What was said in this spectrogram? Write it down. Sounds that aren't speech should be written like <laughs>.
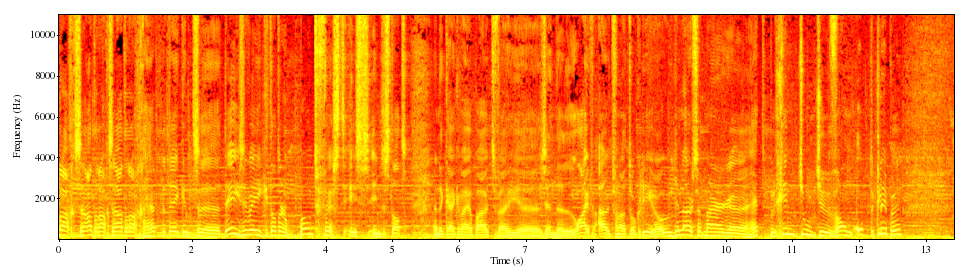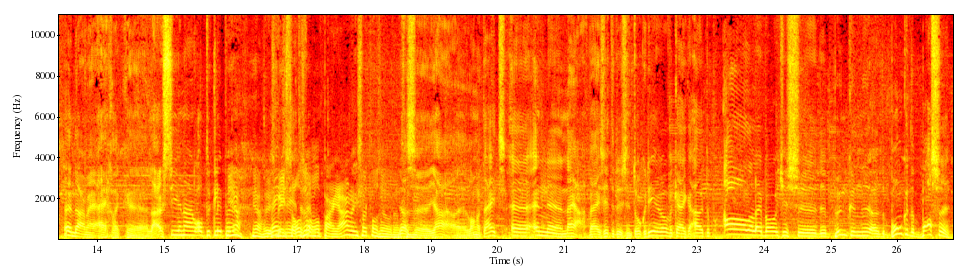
zaterdag, zaterdag, zaterdag. Het betekent uh, deze week dat er Bootfest is in de stad. En daar kijken wij op uit. Wij uh, zenden live uit vanuit Trocadero. Je luistert naar uh, het begintjoentje van Op de Klippen. En daarmee eigenlijk uh, luister je naar op de klippen. Ja, ja dat is meestal zo. Al een paar jaar is dat wel zo. Dat, dat is uh, ja, lange tijd. en nou ja, wij zitten dus in Trocadero. We kijken uit op allerlei bootjes. de, bunkende, de bonkende bassen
